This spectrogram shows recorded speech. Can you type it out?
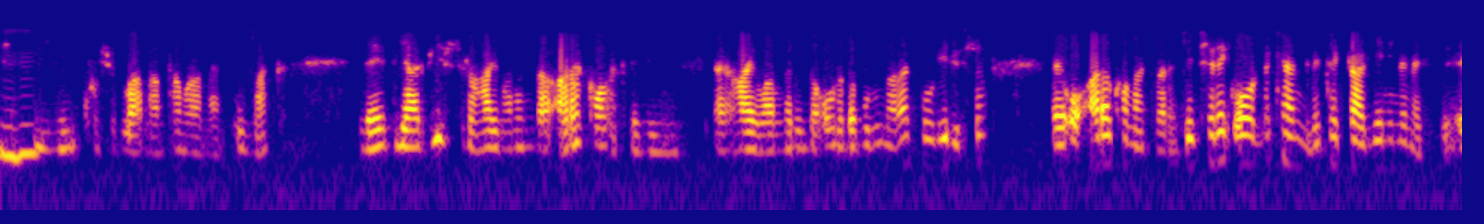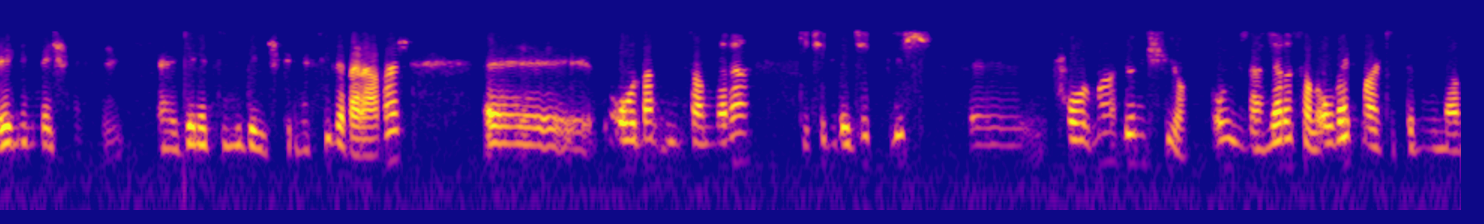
Bizim koşullardan tamamen uzak ve diğer bir sürü hayvanın da ara konak dediğimiz e, hayvanların da orada bulunarak bu virüsün e, o ara konaklara geçerek orada kendini tekrar yenilemesi, evrimleşmesi, e, genetiğini değiştirmesiyle beraber e, oradan insanlara geçebilecek bir e, forma dönüşüyor. O yüzden yarasal o wet markette bulunan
